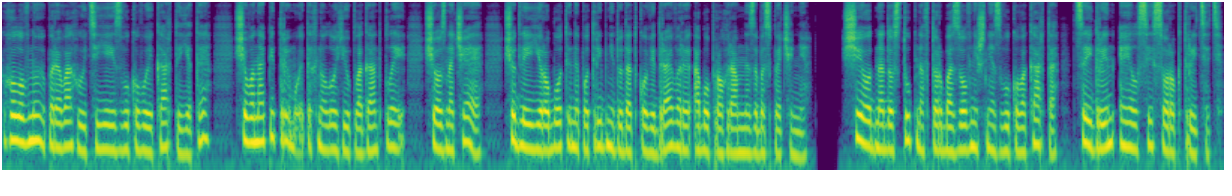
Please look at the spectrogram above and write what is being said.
Головною перевагою цієї звукової карти є те, що вона підтримує технологію Plug Play, що означає, що для її роботи не потрібні додаткові драйвери або програмне забезпечення. Ще одна доступна вторба зовнішня звукова карта це Green ALC 4030.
